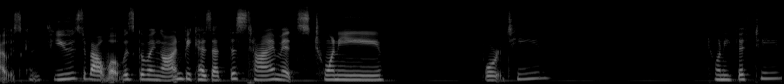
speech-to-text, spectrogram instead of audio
I was confused about what was going on because at this time, it's 2014, 2015,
